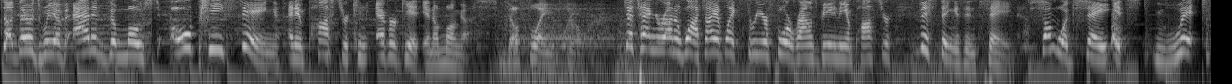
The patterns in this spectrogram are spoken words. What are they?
So dudes, we have added the most OP thing an imposter can ever get in Among Us. The flamethrower. Just hang around and watch. I have like three or four rounds being the imposter. This thing is insane. Some would say it's lit.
